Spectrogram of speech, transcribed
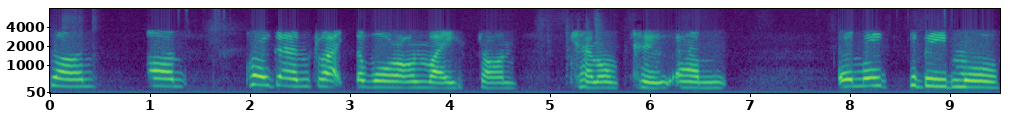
on um, programs like the War on Waste on Channel Two. Um, there needs to be more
